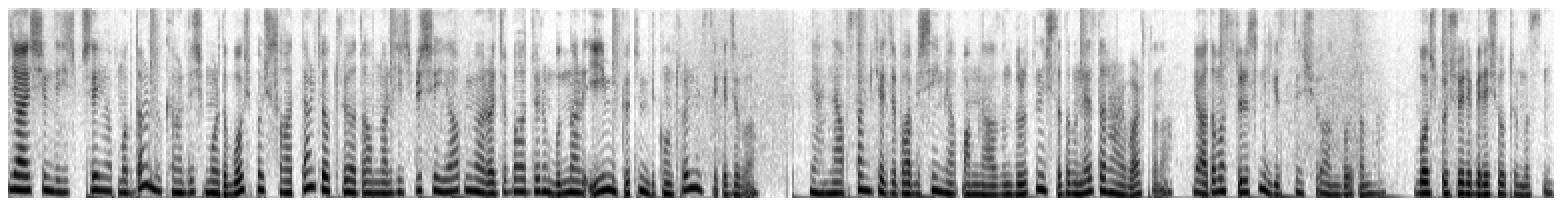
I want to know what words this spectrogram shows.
Ya şimdi hiçbir şey yapmadılar mı kardeşim orada boş boş saatlerce oturuyor adamlar hiçbir şey yapmıyor acaba diyorum bunlar iyi mi kötü mü bir kontrol mü etsek acaba? Yani ne yapsam ki acaba bir şey mi yapmam lazım dursun işte adamın ne zararı var sana? Ya adama süresine gitsin şu an buradan. Boş boş öyle beleşe oturmasın.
